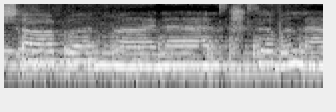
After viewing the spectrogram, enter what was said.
sharp but mine as silver light.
